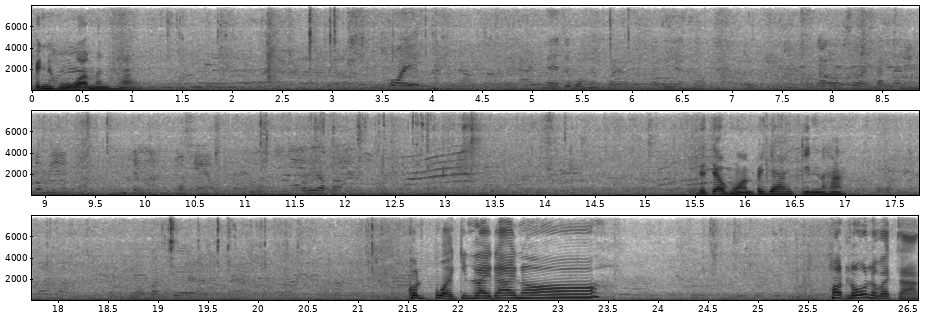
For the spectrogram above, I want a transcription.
เป็นหัวมันค่ะหอยแม่จะบอกให้คอยเอาราออกซอยกันนะนี่ก็มีค่ะนี่จะหัวแก้ว เหรอคะเดี๋ยวจะเอาหัวมันไปย่างกินนะคะ หัวมันแก้คนป่วยกินอะไรได้เนาะฮอตโลหรือว่าจาก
